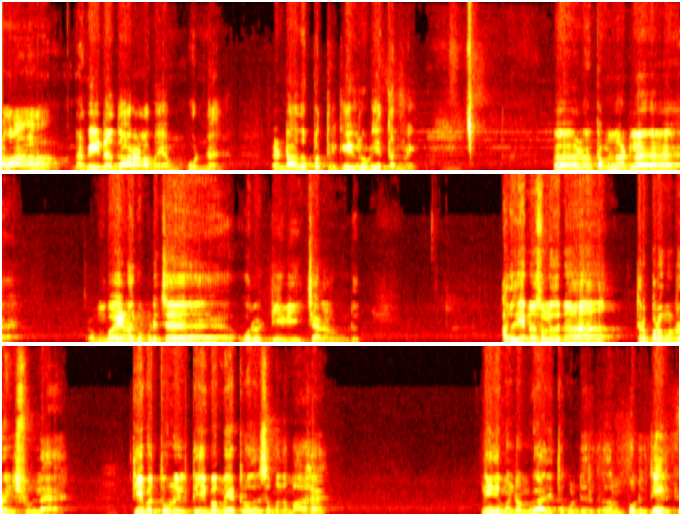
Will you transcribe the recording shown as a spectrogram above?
அதான் நவீன தாராளமயம் ஒன்று ரெண்டாவது பத்திரிகைகளுடைய தன்மை. இப்போ நான் தமிழ்நாட்டில் ரொம்ப எனக்கு பிடிச்ச ஒரு டிவி சேனல் உண்டு. அது என்ன சொல்லுதுன்னா திருப்பரங்குன்றம் இஷ்யூவில் தீபத்தூணில் தீபம் ஏற்றுவது சம்பந்தமாக நீதிமன்றம் விவாதித்து கொண்டு இருக்கிறதுன்னு போட்டுக்கிட்டே இருக்கு.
